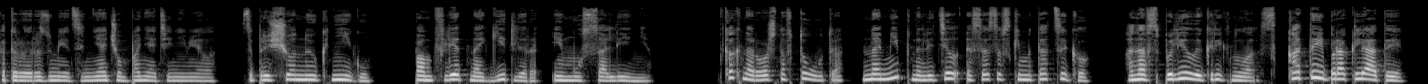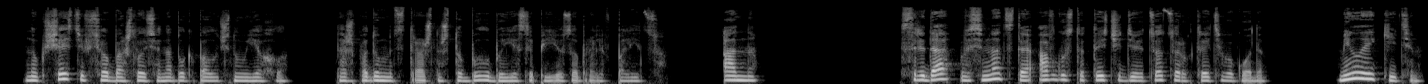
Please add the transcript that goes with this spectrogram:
которая, разумеется, ни о чем понятия не имела, запрещенную книгу, памфлет на Гитлера и Муссолини. Как нарочно в то утро на МИП налетел эсэсовский мотоцикл. Она вспылила и крикнула «Скоты проклятые!» Но, к счастью, все обошлось, она благополучно уехала. Даже подумать страшно, что было бы, если бы ее забрали в полицию. Анна. Среда, 18 августа 1943 года. Милая Кити,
